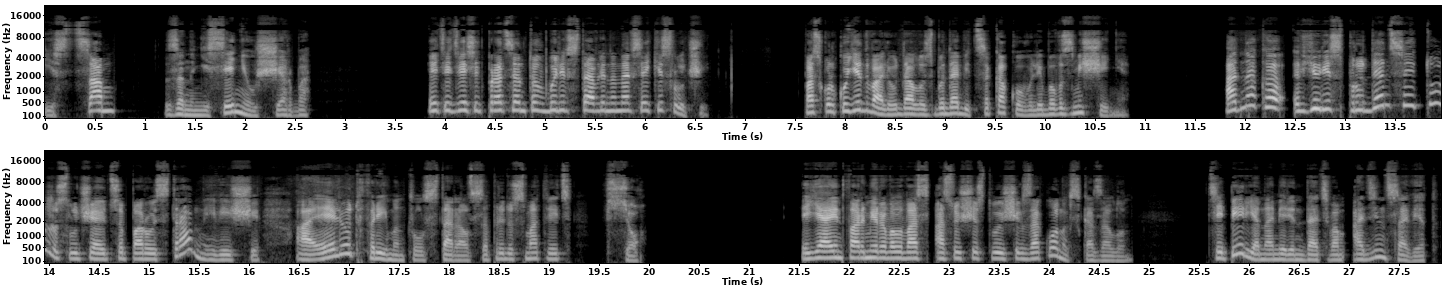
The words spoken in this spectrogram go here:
истцам за нанесение ущерба. Эти 10% были вставлены на всякий случай, поскольку едва ли удалось бы добиться какого-либо возмещения. Однако в юриспруденции тоже случаются порой странные вещи, а Эллиот Фримонтл старался предусмотреть все. «Я информировал вас о существующих законах», — сказал он. «Теперь я намерен дать вам один совет».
